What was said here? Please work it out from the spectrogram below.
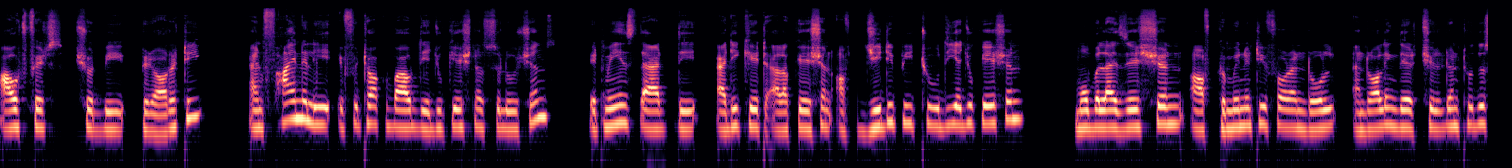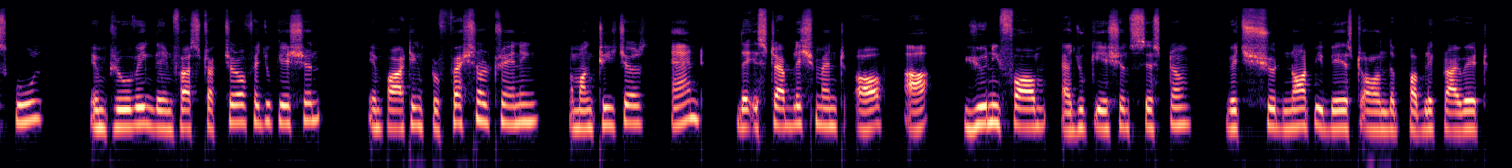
outfits should be priority. And finally, if we talk about the educational solutions, it means that the adequate allocation of GDP to the education, mobilization of community for enroll, enrolling their children to the school, improving the infrastructure of education, imparting professional training among teachers, and the establishment of a uniform education system which should not be based on the public private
